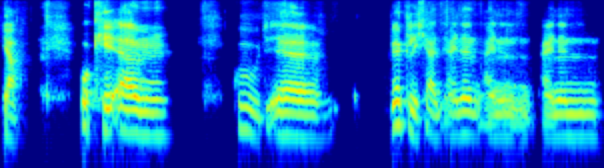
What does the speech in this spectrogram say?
Ja, okay, ähm, gut. Äh, wirklich einen, einen, einen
